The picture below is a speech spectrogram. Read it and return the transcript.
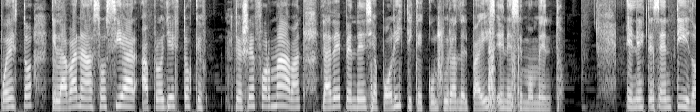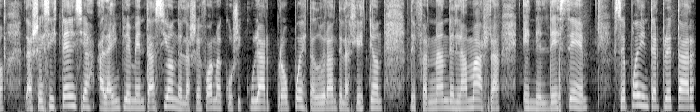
puesto que la van a asociar a proyectos que que reformaban la dependencia política y cultural del país en ese momento. En este sentido, la resistencia a la implementación de la reforma curricular propuesta durante la gestión de Fernández Lamarra en el DC se puede interpretar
